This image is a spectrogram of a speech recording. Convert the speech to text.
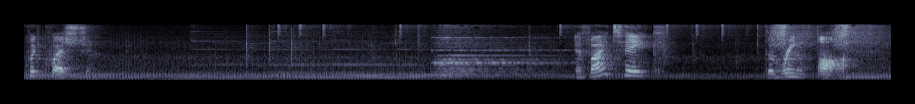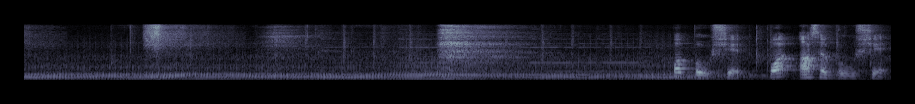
quick question. If I take the ring off, what bullshit? What utter bullshit?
